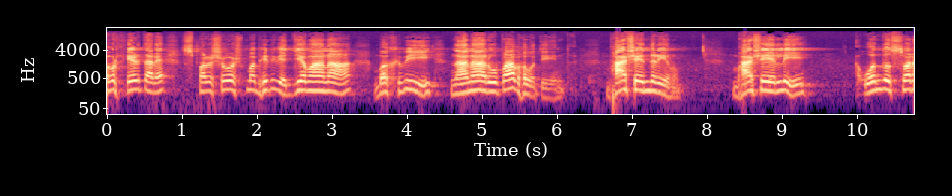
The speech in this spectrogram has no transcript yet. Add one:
ಅವರು ಹೇಳ್ತಾರೆ ಸ್ಪರ್ಶೋಷ್ಮಭಿರ್ವ್ಯಜ್ಯಮಾನ ಬಹ್ವಿ ನಾನಾ ರೂಪ ಭವತಿ ಅಂತ. ಭಾಷೆ ಎಂದರೆ ಏನು? ಭಾಷೆಯಲ್ಲಿ ಒಂದು ಸ್ವರ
